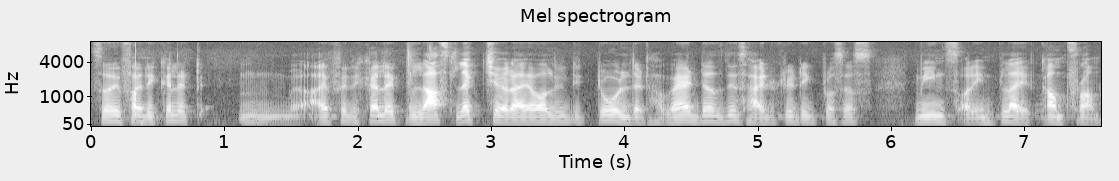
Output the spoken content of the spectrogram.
So, if I recollect um, if I recollect last lecture I already told that where does this hydrotreating process means or imply come from.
